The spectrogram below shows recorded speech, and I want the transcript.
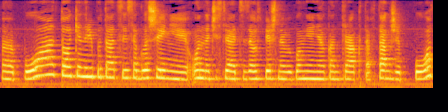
POA, э, токен репутации соглашений, он начисляется за успешное выполнение контрактов. Также POS,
